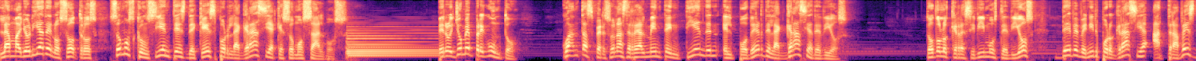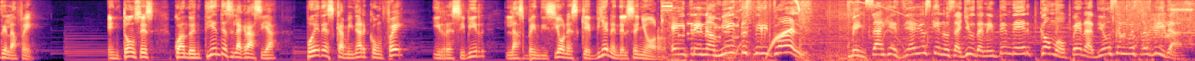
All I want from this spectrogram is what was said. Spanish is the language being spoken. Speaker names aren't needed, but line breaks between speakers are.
La mayoría de nosotros somos conscientes de que es por la gracia que somos salvos. Pero yo me pregunto, ¿cuántas personas realmente entienden el poder de la gracia de Dios? Todo lo que recibimos de Dios debe venir por gracia a través de la fe. Entonces, cuando entiendes la gracia, puedes caminar con fe y recibir las bendiciones que vienen del Señor.
Entrenamiento espiritual. Mensajes diarios que nos ayudan a entender cómo opera Dios en nuestras vidas.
